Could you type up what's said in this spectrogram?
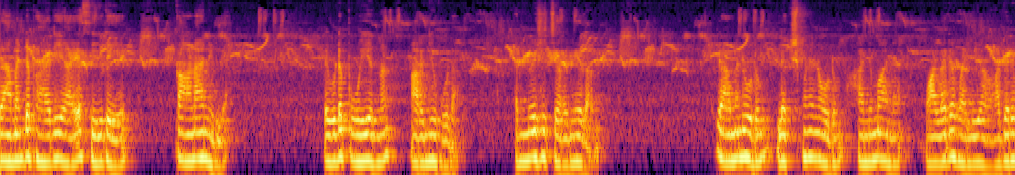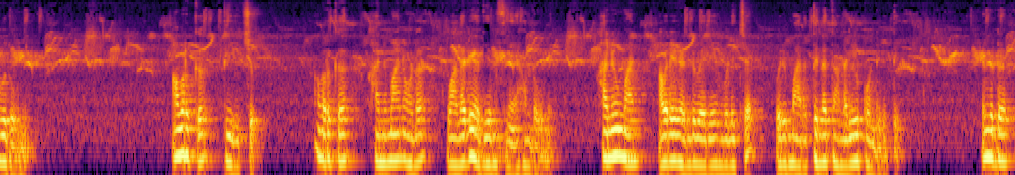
രാമന്റെ ഭാര്യയായ സീതയെ കാണാനില്ല. എവിടെ പോയി എന്ന് അറിഞ്ഞുകൂടാ. അന്വേഷിച്ചിറങ്ങിയതാണ് രാമനോടും ലക്ഷ്മണനോടും ഹനുമാന് വളരെ വലിയ ആദരവ് തോന്നി. അവർക്ക് തിരിച്ചു. അവർക്ക് ഹനുമാനോട് വളരെയധികം സ്നേഹം തോന്നി. ഹനുമാൻ അവരെ രണ്ടുപേരെയും വിളിച്ച് ഒരു മരത്തിന്റെ തണലിൽ കൊണ്ടിരുത്തി. എന്നിട്ട്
